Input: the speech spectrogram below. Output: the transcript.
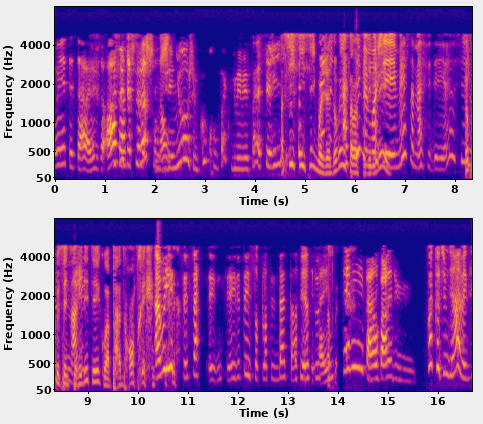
Oui, c'est ça, ouais. Je dis, Ah, Ces personnages sont non. géniaux, je ne comprends pas que vous n'aimez pas la série. Ah si, si, si, moi j'ai adoré, Ah ça m'a si, fait mais moi j'ai aimé, ça m'a fait délirer aussi. Sauf que c'est une série d'été, quoi, pas de rentrée. Ah oui, c'est ça, c'est une série d'été, ils sont plantés de date, hein, il y a C'est tout. pas une série. Enfin, on parlait du, Quoi que tu me diras, avec Z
